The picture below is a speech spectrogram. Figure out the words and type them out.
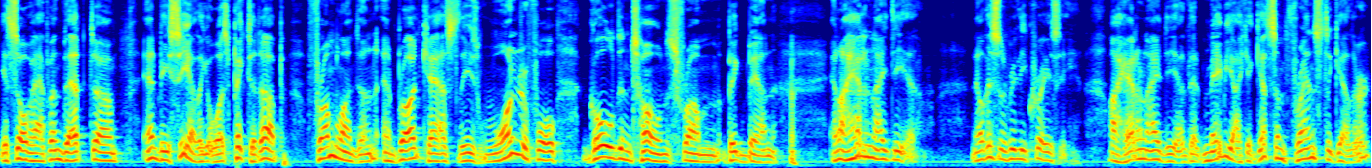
It so happened that uh, NBC, I think it was, picked it up from London and broadcast these wonderful golden tones from Big Ben. and I had an idea. Now, this is really crazy. I had an idea that maybe I could get some friends together,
